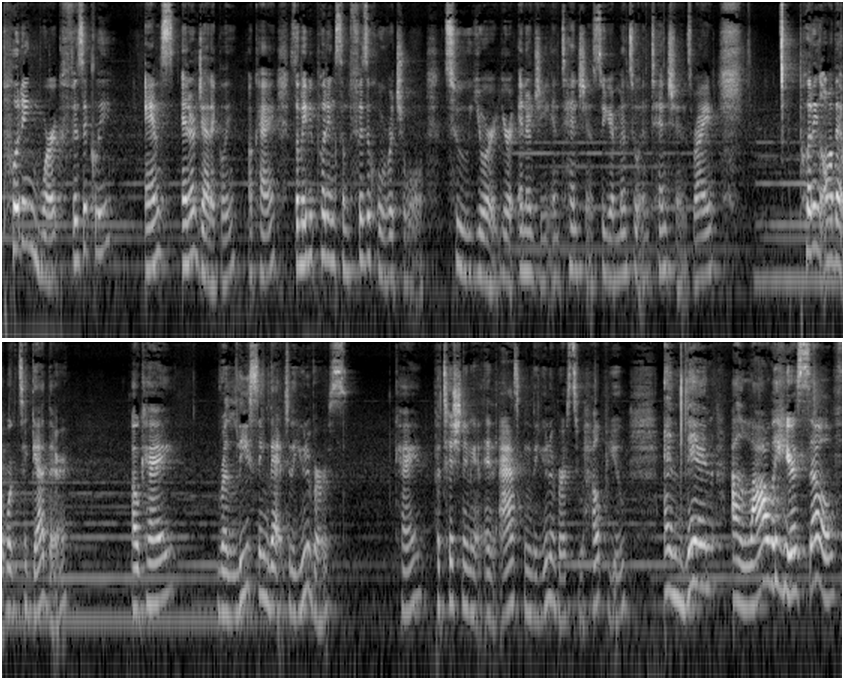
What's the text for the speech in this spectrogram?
putting work physically, and energetically okay? So maybe putting some physical ritual to your your energy intentions to your mental intentions right? Putting all that work together okay? Releasing that to the universe okay? Petitioning and asking the universe to help you. And then allowing yourself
